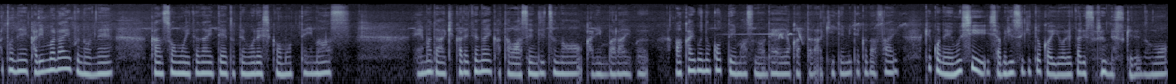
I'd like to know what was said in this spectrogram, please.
あとねカリンバライブのね感想もいただいてとても嬉しく思っています、えー、まだ聞かれてない方は先日のカリンバライブアーカイブ残っていますのでよかったら聞いてみてください。結構ね MC 喋りすぎとか言われたりするんですけれども、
